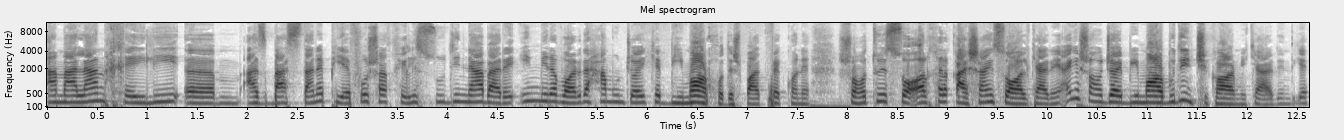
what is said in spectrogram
عملا خیلی از بستن PFO شاید خیلی سودی نبره. این میره وارد همون جایی که بیمار خودش باید فکر کنه. شما توی سوال خیلی قشنگ سوال کردین. اگه شما جای بیمار بودین چی کار دیگه.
